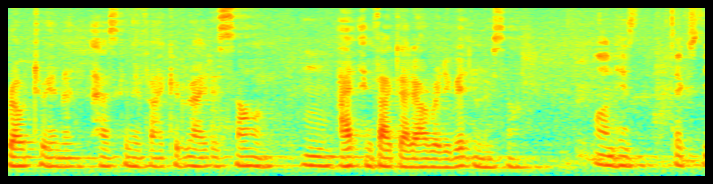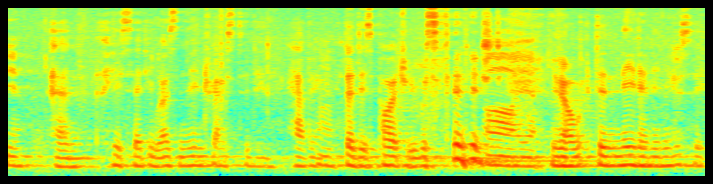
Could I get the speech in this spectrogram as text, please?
wrote to him and asked him if I could write a song. Mm. I, in fact, I'd already written a song. On his text, yeah. And he said he wasn't interested in having, Mm. that his poetry was finished. Oh, yeah. You know, it didn't need any music.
